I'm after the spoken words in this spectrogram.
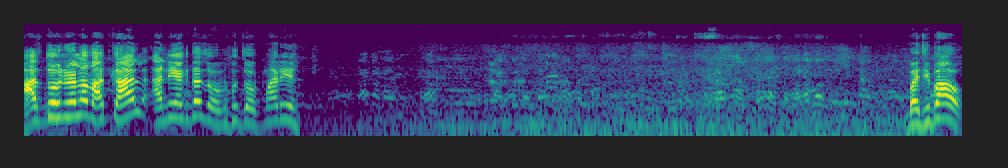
आज दोन वेळेला भात खाल आणि एकदा झोप झोप मारील. भजी पाव.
